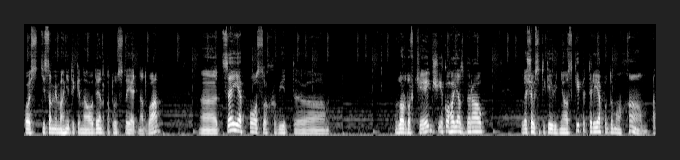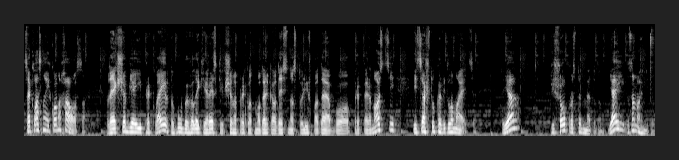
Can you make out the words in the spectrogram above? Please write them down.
Ось ті самі магнітики на один, а тут стоять на два. Е, Це є посох від Lord of Change, якого я збирав. Лишився такий від нього скіпетр, і я подумав, хм, а це класна ікона хаоса. Але якщо б я її приклеїв, то був би великий риск, якщо, наприклад, моделька десь на столі впаде або при переносці, і ця штука відламається. То я пішов простим методом. Я її замагнітив.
